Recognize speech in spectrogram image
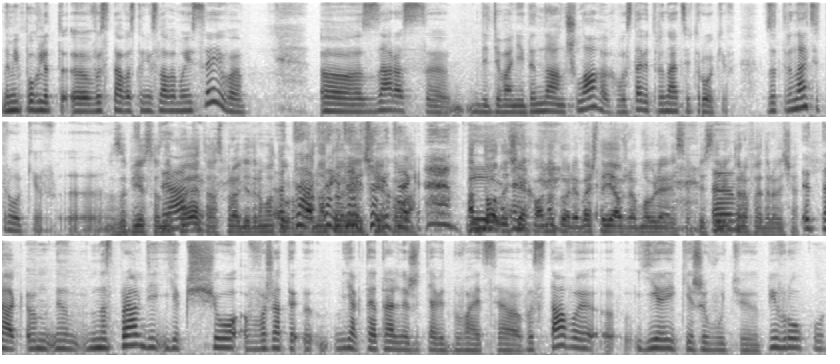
на мій погляд, е, вистава Станіслава Моїсеєва зараз е, дядя Ваня йде на аншлагах, виставі 13 років. За 13 років е, За п'єсу не поета, а справді драматурга Так, так, Анатолія так, так, Чехова. так. Антона І- Чехова, Анатолія. Бачите, я вже обмовляюся після Е, Віктора Федоровича. Е, Так, ем, е, насправді, якщо вважати, е, як театральне життя відбувається, вистави е, є, які живуть е, півроку,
